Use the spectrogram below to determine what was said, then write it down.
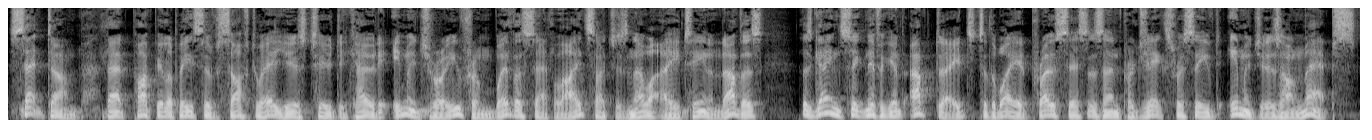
SatDump, that popular piece of software used to decode imagery from weather satellites such as NOAA 18 and others, has gained significant updates to the way it processes and projects received images on maps.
